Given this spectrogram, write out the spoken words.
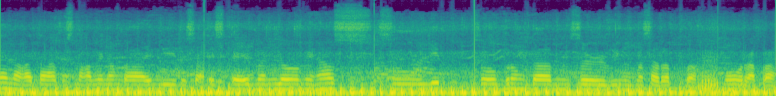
Na, nakatapos na kami ng kain dito sa Esteban Lomi House. Sulit. Sobrang daming serving. Masarap pa. Mura pa.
